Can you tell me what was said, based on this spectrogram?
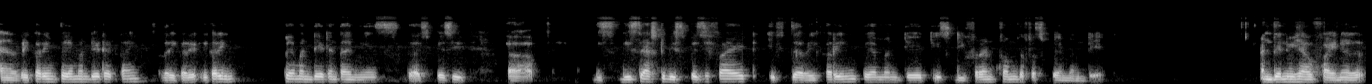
and recurring payment date and time. The recurring, recurring payment date and time means the specific uh, this, this has to be specified if the recurring payment date is different from the first payment date. And then we have final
